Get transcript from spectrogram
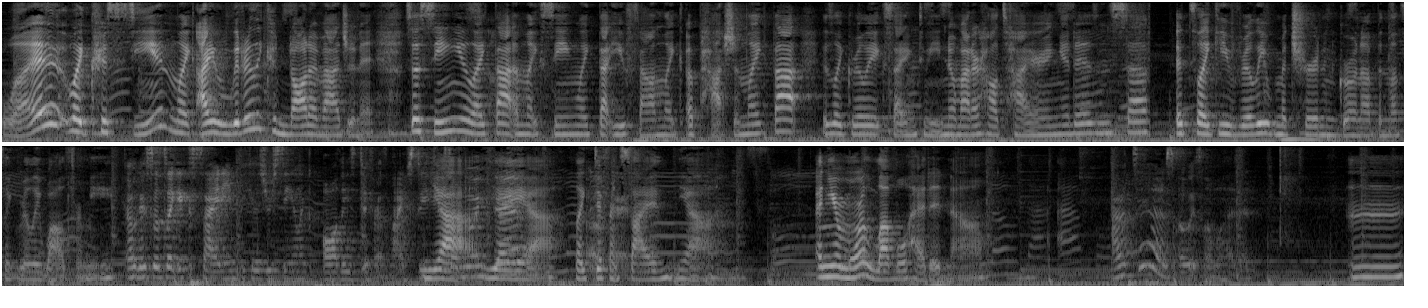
"What? Like Christine? Like I literally could not imagine it." So seeing you like that and like seeing like that you found like a passion like that is like really exciting to me no matter how tiring it is and stuff. It's like you've really matured and grown up and that's like really wild for me. Okay, so it's like exciting because you're seeing like all these different life stages. Yeah, yeah, yeah, yeah. Like different Okay. side, yeah. And you're more level headed now. I would say I was always level headed. Mm,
